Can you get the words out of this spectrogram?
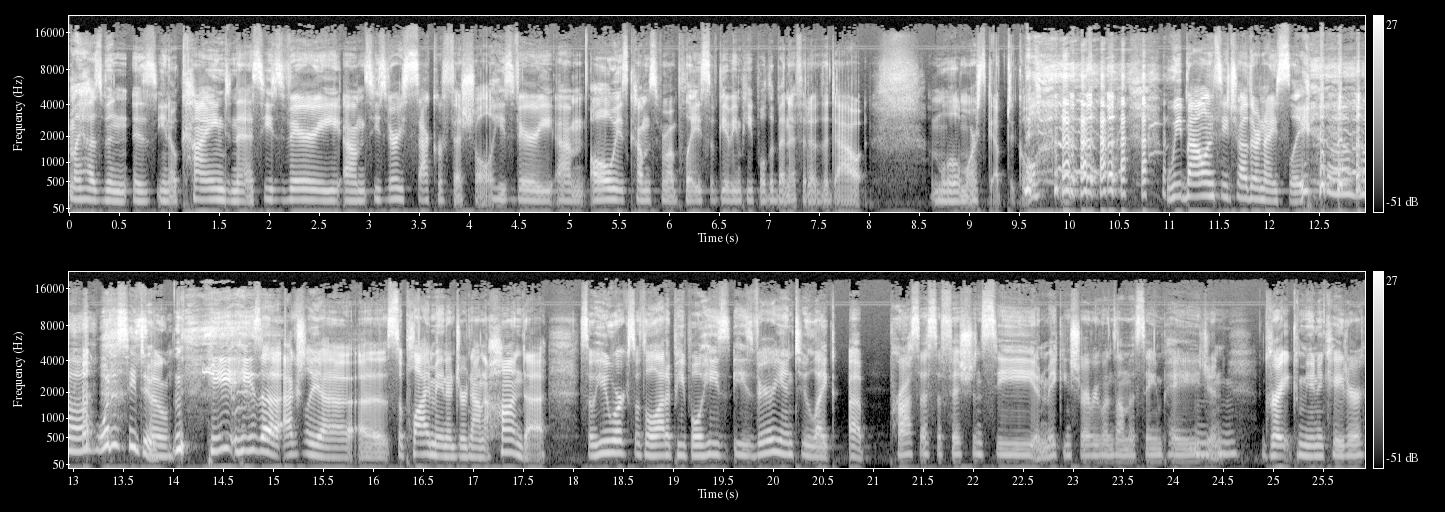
my husband is you know kindness. He's very um, he's very sacrificial. He's very um, always comes from a place of giving people the benefit of the doubt i'm a little more skeptical. We balance each other nicely. Uh-huh. what does he do? So he he's a actually a, a, supply manager down at honda. So he works with a lot of people. He's he's very into like a process efficiency and making sure everyone's on the same page mm-hmm. and great communicator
